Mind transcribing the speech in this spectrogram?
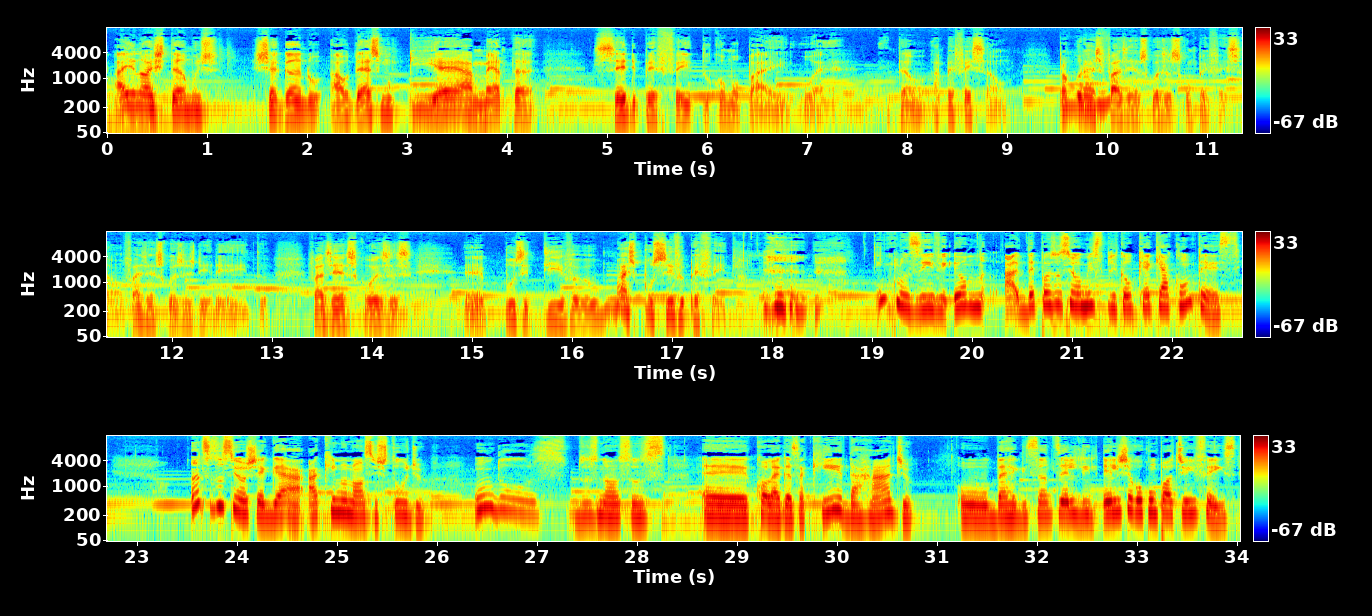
Aí nós estamos chegando ao décimo, que é a meta, ser de perfeito como o Pai o é. Então, a perfeição. Procurar fazer as coisas com perfeição, fazer as coisas direito, fazer as coisas é, positivas, o mais possível perfeito. Inclusive, eu, depois o senhor me explica o que é que acontece. Antes do senhor chegar aqui no nosso estúdio, um dos, dos nossos é, colegas aqui da rádio, o Berg Santos, ele, ele chegou com um potinho e fez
